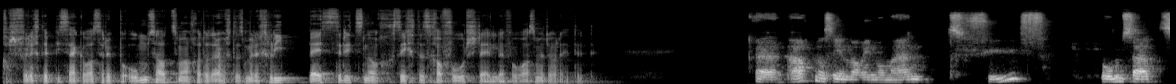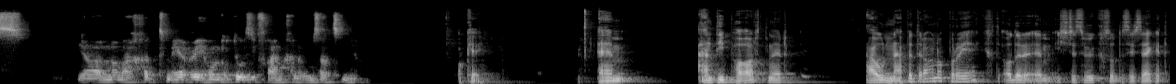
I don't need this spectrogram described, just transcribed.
Kannst du vielleicht etwas sagen, was er etwa Umsatz macht oder einfach, dass man ein bisschen besser jetzt noch sich das kann von was wir da reden? Äh, Partner sind wir im Moment fünf. Umsatz, ja, wir machen mehrere hunderttausend Franken Umsatz im Jahr. Okay. Ähm, haben die Partner auch nebendran noch Projekte? Oder ähm, ist das wirklich so, dass ihr sagt,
